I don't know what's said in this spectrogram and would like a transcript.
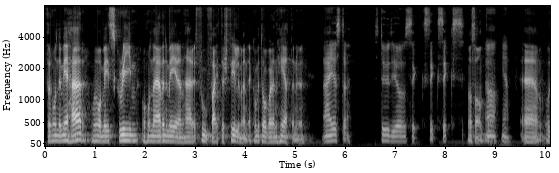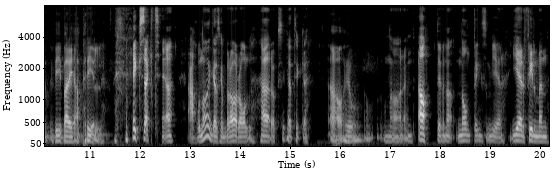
För hon är med här, hon var med i Scream och hon är även med i den här Foo Fighters-filmen. Jag kommer inte ihåg vad den heter nu. Nej, just det. Studio 666. Något sånt. Ja, ja. Eh, och vi är bara i april. Exakt, ja. ja. Hon har en ganska bra roll här också kan jag tycka. Ja, jo. Hon har en... Ja, det är väl nå- någonting som ger, ger filmen,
